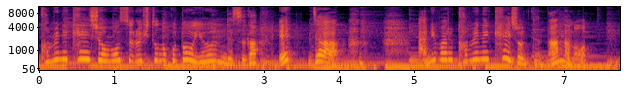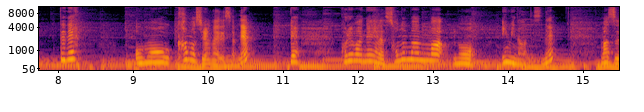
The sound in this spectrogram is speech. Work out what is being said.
コミュニケーションをする人のことを言うんですがえ？じゃあアニマルコミュニケーションって何なの？ってね思うかもしれないですよね。でこれはねそのまんまの意味なんですね。まず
